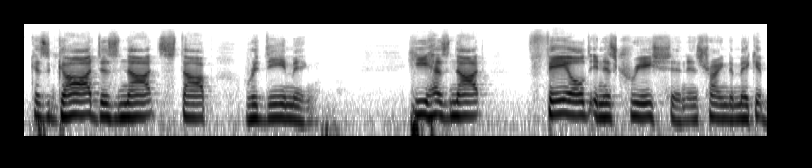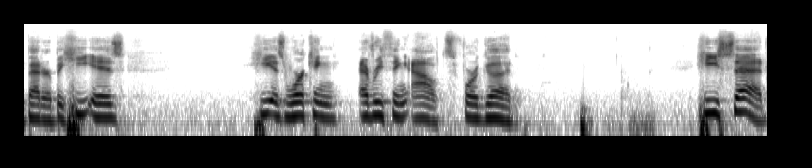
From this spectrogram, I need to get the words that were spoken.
because God does not stop redeeming. He has not failed in his creation and is trying to make it better, but he is he is working everything out for good. He said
